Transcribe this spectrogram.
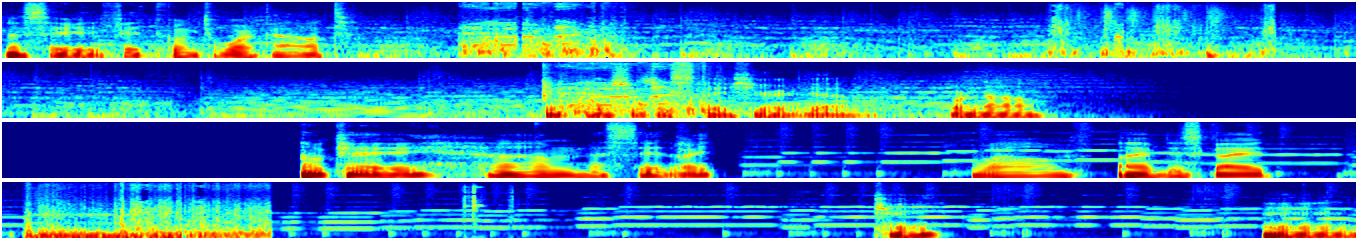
Let's see if it's going to work out. Should just stay here, yeah, for now. Okay, um, that's it, right? Well, I have this guy. Okay. And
